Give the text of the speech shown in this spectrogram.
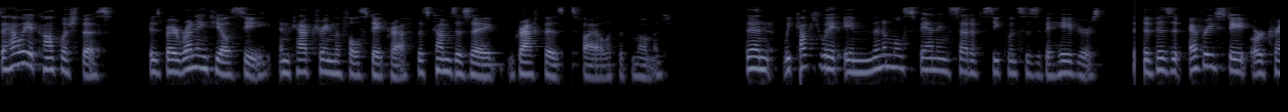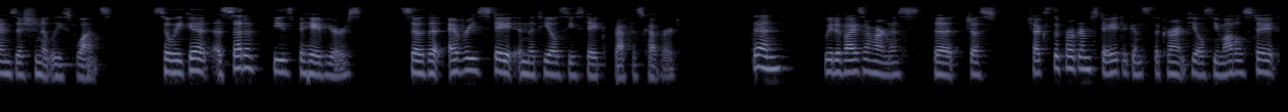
So how we accomplish this is by running TLC and capturing the full state graph. This comes as a GraphViz file at the moment. Then we calculate a minimal spanning set of sequences of behaviors that visit every state or transition at least once. So we get a set of these behaviors so that every state in the TLC state graph is covered. Then we devise a harness that just checks the program state against the current TLC model state,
